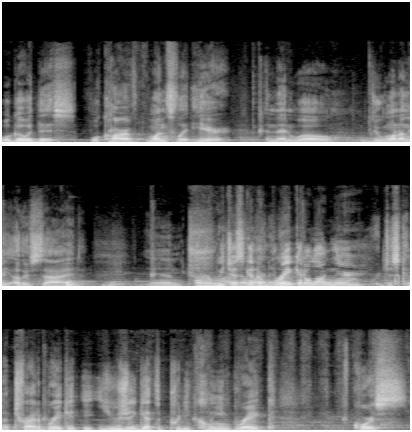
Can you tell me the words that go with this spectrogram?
we'll go with this. We'll carve one slit here, and then we'll do one on the other side and are we just gonna break it, it, along there? We're just gonna try to break it. It usually gets a pretty clean break. Of course,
